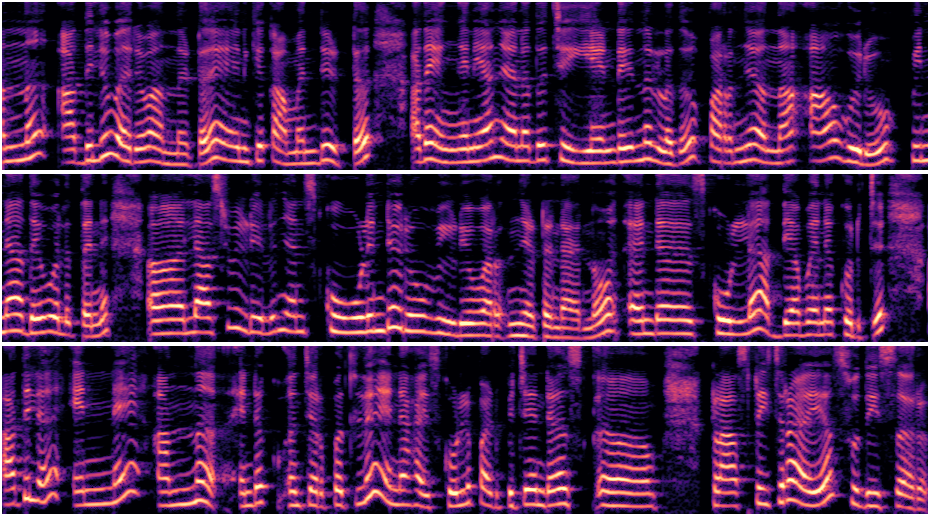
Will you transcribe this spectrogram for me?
അന്ന് അതിൽ വരെ വന്നിട്ട് എനിക്ക് കമന്റ് ഇട്ട് അത് എങ്ങനെയാണ് ഞാനത് ചെയ്യേണ്ടതെന്നുള്ളത് പറഞ്ഞു തന്ന ആ ഗുരു പിന്നെ അതേപോലെ തന്നെ ലാസ്റ്റ് വീഡിയോയിൽ ഞാൻ സ്കൂളിന്റെ ഒരു വീഡിയോ പറഞ്ഞിട്ടുണ്ടായിരുന്നു. എന്റെ സ്കൂളിലെ അധ്യാപകനെ കുറിച്ച് അതിൽ എന്നെ അന്ന് എന്റെ ചെറുപ്പത്തിൽ എന്നെ ഹൈസ്കൂളിൽ പഠിപ്പിച്ച എന്റെ ക്ലാസ് ടീച്ചറായ സുധീഷ് സാറ്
